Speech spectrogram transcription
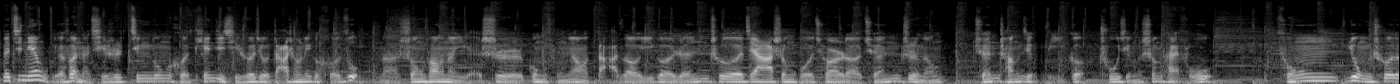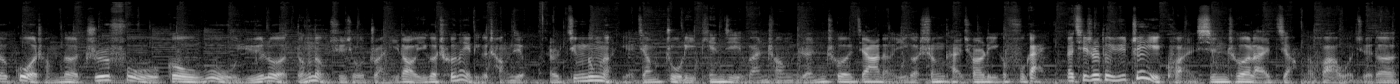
那今年五月份呢，其实京东和天际汽车就达成了一个合作，那双方呢也是共同要打造一个人车加生活圈的全智能、全场景的一个出行生态服务。从用车的过程的支付、购物、娱乐等等需求转移到一个车内的一个场景，而京东呢也将助力天际完成人车家的一个生态圈的一个覆盖。那其实对于这一款新车来讲的话，我觉得，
